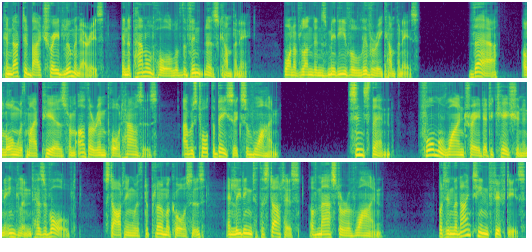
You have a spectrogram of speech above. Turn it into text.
conducted by trade luminaries in the panelled hall of the Vintners Company, one of London's medieval livery companies. There, along with my peers from other import houses, I was taught the basics of wine. Since then, formal wine trade education in England has evolved, starting with diploma courses and leading to the status of Master of Wine. But in the 1950s,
